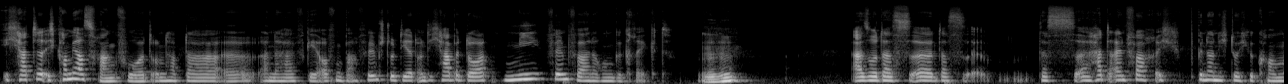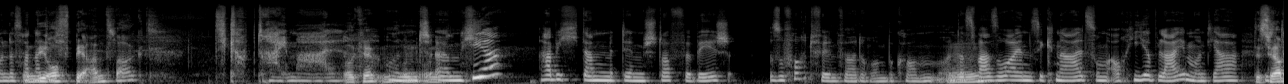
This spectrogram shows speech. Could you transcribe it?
ich hatte, ich komme ja aus Frankfurt und habe da äh, an der HFG Offenbach Film studiert und ich habe dort nie Filmförderung gekriegt. Also das, äh, das, äh, das äh, hat einfach, ich bin da nicht durchgekommen. Und das hat und wie oft beantragt? ich glaube, dreimal. Okay, Und, und- und- Ähm, hier habe ich dann mit dem Stoff für Beige sofort Filmförderung bekommen. Und das war so ein Signal zum auch hier bleiben. Und ja, Mhm. Das die, Stadt,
